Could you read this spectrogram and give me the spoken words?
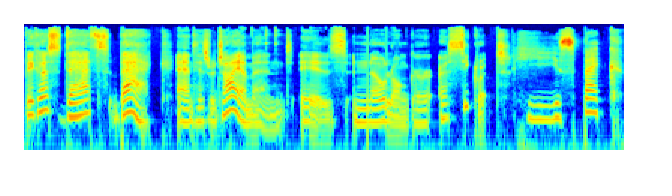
Because Dad's back, and his retirement is no longer a secret. He's back.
